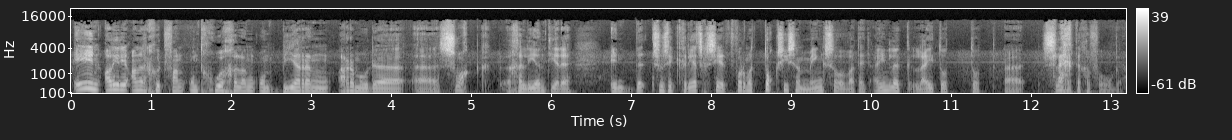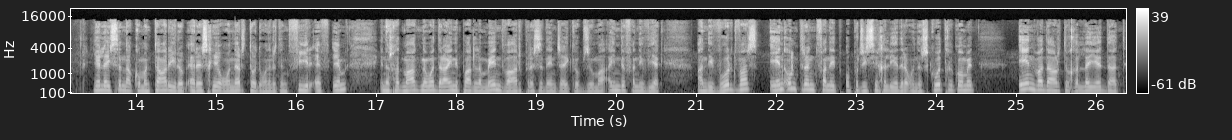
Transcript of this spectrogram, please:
en al hierdie ander goed van ontgoocheling, ontbering, armoede, uh swak geleenthede en dit, soos ek reeds gesê het, vorm 'n toksiese mengsel wat uiteindelik lei tot tot uh slegte gevolge. Jy luister na kommentaar hier op RSG 100 tot 104 FM en ons gaan maak nou 'n draai in die parlement waar president Jacob Zuma einde van die week aan die woord was en omtrent van die oppositiegeleedere onderskoot gekom het en wat daartoe gelei het dat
